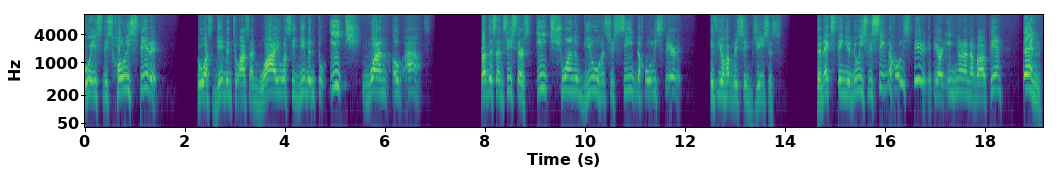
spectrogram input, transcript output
Who is this Holy Spirit who was given to us and why was he given to each one of us? Brothers and sisters, each one of you has received the Holy Spirit. If you have received Jesus, the next thing you do is receive the Holy Spirit. If you are ignorant about Him, then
